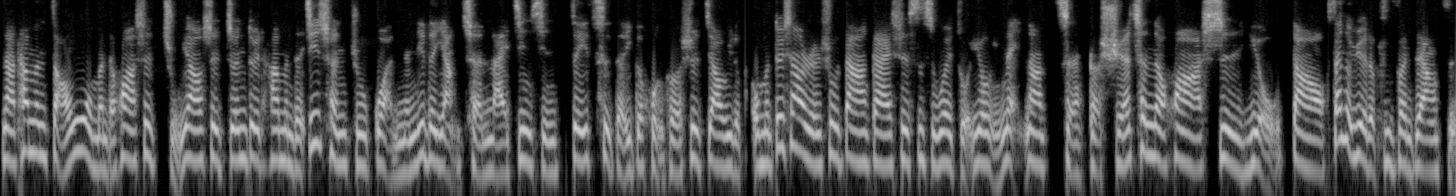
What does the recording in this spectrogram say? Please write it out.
那他们找我们的话，是主要是针对他们的基层主管能力的养成来进行这一次的一个混合式教育的。我们对象的人数大概是四十位左右以内。那整个学程的话，是有到三个月的部分这样子。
